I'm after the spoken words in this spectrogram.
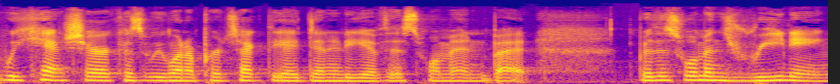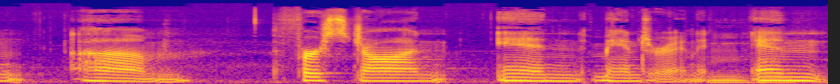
we can't share because we want to protect the identity of this woman, but where this woman's reading um, First John in Mandarin, mm-hmm. and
